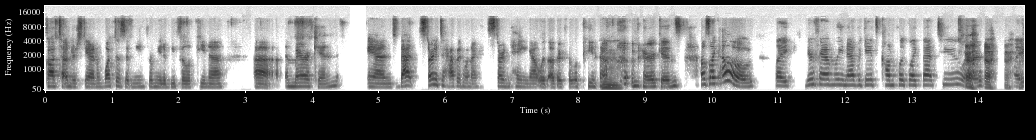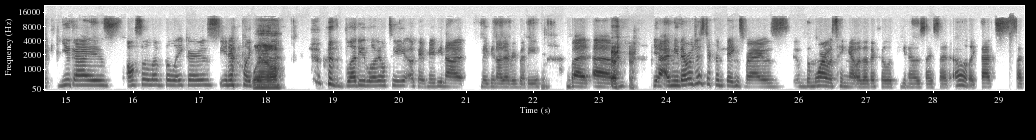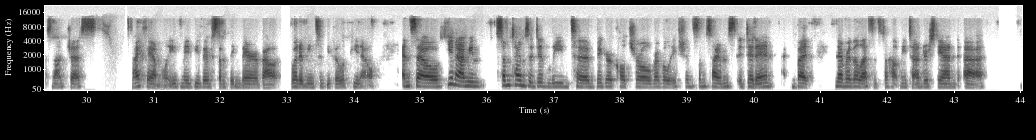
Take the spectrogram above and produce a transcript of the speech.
got to understand what does it mean for me to be Filipina uh, American. And that started to happen when I started hanging out with other Filipina mm. Americans. I was like, oh, like your family navigates conflict like that too or like you guys also love the lakers you know like well. with, with, bloody loyalty okay maybe not maybe not everybody but um yeah i mean there were just different things where i was the more i was hanging out with other filipinos i said oh like that's that's not just my family maybe there's something there about what it means to be filipino and so you know i mean sometimes it did lead to bigger cultural revelations sometimes it didn't but nevertheless, it still helped me to understand uh,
